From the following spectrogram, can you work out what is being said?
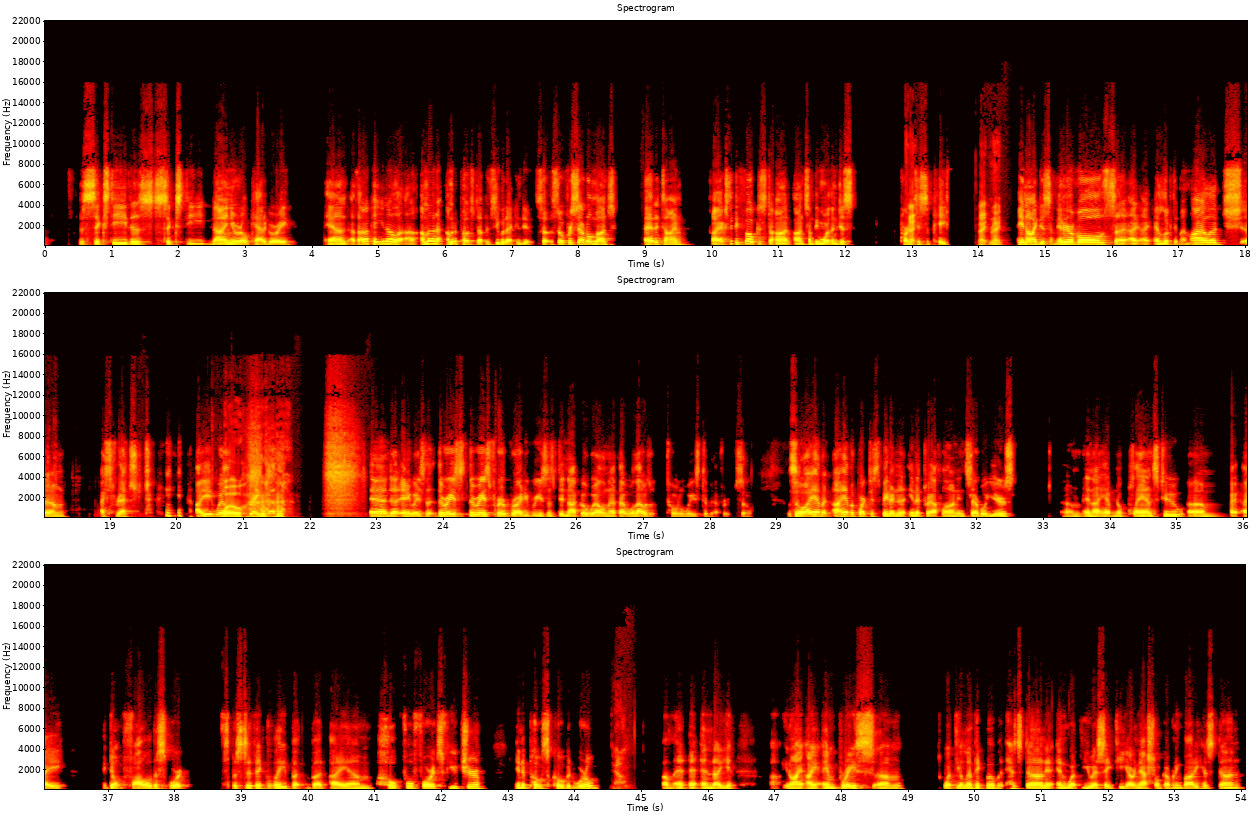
the 60 to 69 year old category. And I thought, okay, you know, I'm gonna I'm gonna post up and see what I can do. So so for several months ahead of time, I actually focused on on something more than just participation. Right, right. you know, I did some intervals. I, I, I looked at my mileage. Um, I stretched. I ate well. Whoa. and uh, anyways, the, the, race the race for a variety of reasons did not go well, and I thought, well, that was a total waste of effort. So, so I haven't I haven't participated in a, in a triathlon in several years, um, and I have no plans to. Um, I, I I don't follow the sport specifically, but but I am hopeful for its future in a post-COVID world. Yeah. Um, and, and I, uh, you know, I, I embrace um, what the Olympic movement has done and what USAT, our national governing body, has done.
